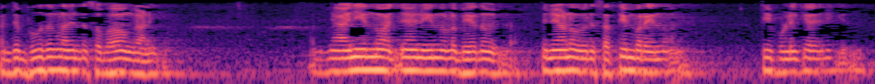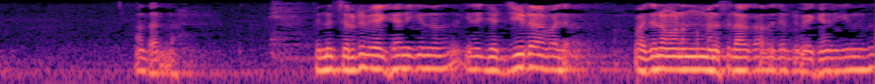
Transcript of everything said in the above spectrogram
പഞ്ചഭൂതങ്ങൾ അതിന്റെ സ്വഭാവം കാണിക്കും. അത് ജ്ഞാനിയെന്നോ അജ്ഞാനിയെന്നുള്ള ഭേദമില്ല. പിന്നെയാണ് ഒരു സത്യം പറയുന്നവൻ. തീ പൊള്ളിക്കാതിരിക്കുന്നു. അതല്ല. പിന്നെ ചിലർ വ്യാഖ്യാനിക്കുന്നത് ഇത് ജഡ്ജിയുടെ വചനമാണെന്ന് മനസ്സിലാക്കാതെ ചിലർ വ്യാഖ്യാനിക്കുന്നത്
